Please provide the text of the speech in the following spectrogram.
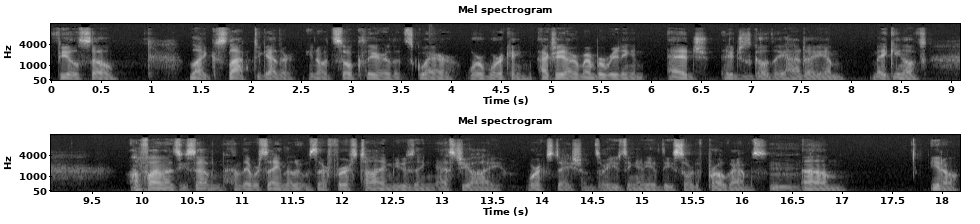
feels so like slapped together. You know, it's so clear that Square were working. Actually, I remember reading in Edge ages ago. They had a um, making of on Final Fantasy VII, and they were saying that it was their first time using SGI workstations or using any of these sort of programs. Mm-hmm. Um, you know,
